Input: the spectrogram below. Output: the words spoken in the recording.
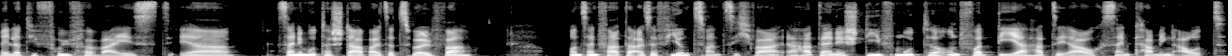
relativ früh verwaist. Er, seine Mutter starb, als er zwölf war und sein Vater, als er 24 war. Er hatte eine Stiefmutter und vor der hatte er auch sein Coming Out.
